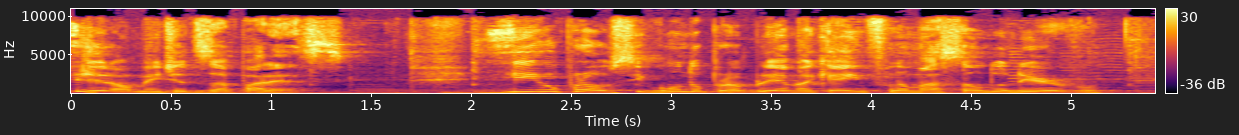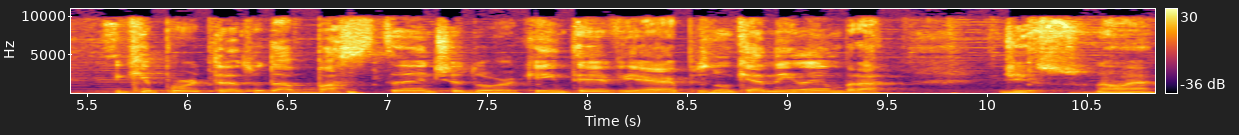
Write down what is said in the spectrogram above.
e geralmente desaparece. E o, segundo problema é que é a inflamação do nervo e que, portanto, dá bastante dor. Quem teve herpes não quer nem lembrar disso, não é?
